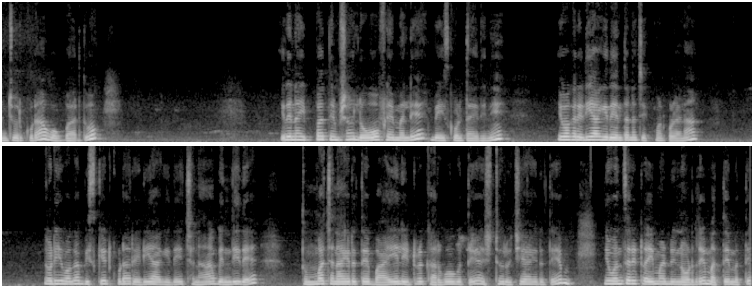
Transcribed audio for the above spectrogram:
ಒಂಚೂರು ಕೂಡ ಹೋಗಬಾರ್ದು. ಇದನ್ನು ಇಪ್ಪತ್ತು ನಿಮಿಷ ಲೋ ಫ್ಲೇಮಲ್ಲೇ ಬೇಯಿಸ್ಕೊಳ್ತಾ ಇದ್ದೀನಿ. ಇವಾಗ ರೆಡಿಯಾಗಿದೆ ಅಂತಲೂ ಚೆಕ್ ಮಾಡ್ಕೊಳ್ಳೋಣ. ನೋಡಿ, ಇವಾಗ ಬಿಸ್ಕೆಟ್ ಕೂಡ ರೆಡಿಯಾಗಿದೆ ಚೆನ್ನಾಗಿ ಬೆಂದಿದೆ. ತುಂಬ ಚೆನ್ನಾಗಿರುತ್ತೆ. ಬಾಯಲ್ಲಿ ಇಟ್ಟರೆ ಕರ್ಗೋಗುತ್ತೆ, ಅಷ್ಟು ರುಚಿಯಾಗಿರುತ್ತೆ. ನೀವು ಒಂದ್ಸರಿ ಟ್ರೈ ಮಾಡಿ ನೋಡಿದ್ರೆ ಮತ್ತೆ ಮತ್ತೆ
